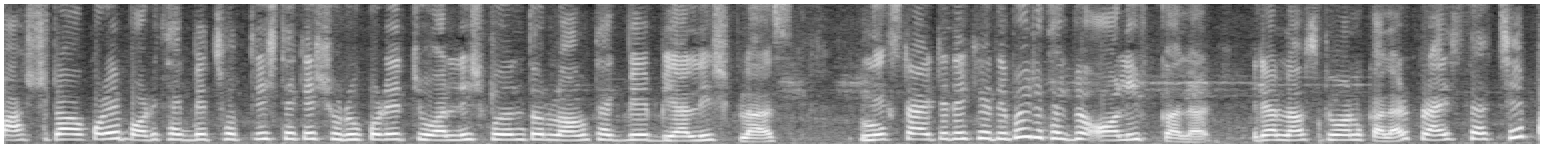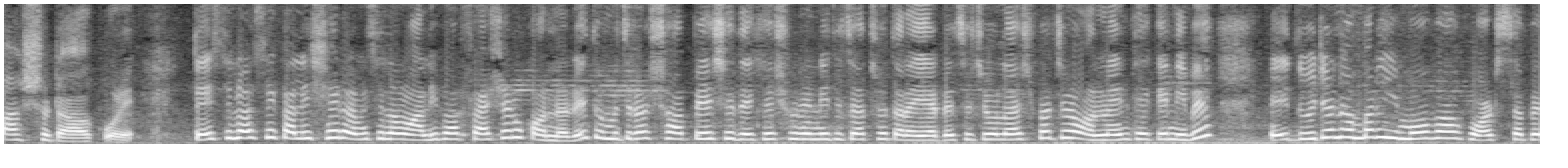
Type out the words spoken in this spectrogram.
পাঁচশো টাকা করে, বডি থাকবে ছত্রিশ থেকে শুরু করে চুয়াল্লিশ পর্যন্ত, লং থাকবে বিয়াল্লিশ প্লাস। নেক্সট আইটা দেখিয়ে দেবো, এটা থাকবে অলিভ কালার এটা লাস্ট ওয়ান কালার প্রাইস থাকছে পাঁচশো টাকা করে। তো এই ছিল আজকে কালেকশন আমি ছিলাম আলিভা ফ্যাশন কর্নারে তুমি যারা শপে এসে দেখে শুনে নিতে চাচ্ছ, তারা অ্যাড্রেসে চলে আসবে যারা অনলাইন থেকে নিবে, এই দুইটা নাম্বারে ইমো বা হোয়াটসঅ্যাপে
